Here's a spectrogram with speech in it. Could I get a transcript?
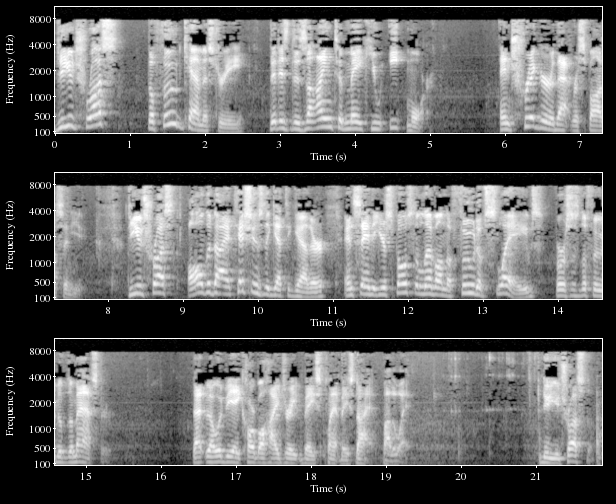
Do you trust the food chemistry that is designed to make you eat more and trigger that response in you? Do you trust all the dietitians to get together and say that you're supposed to live on the food of slaves versus the food of the master? That, that would be a carbohydrate based, plant based diet, by the way. Do you trust them?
